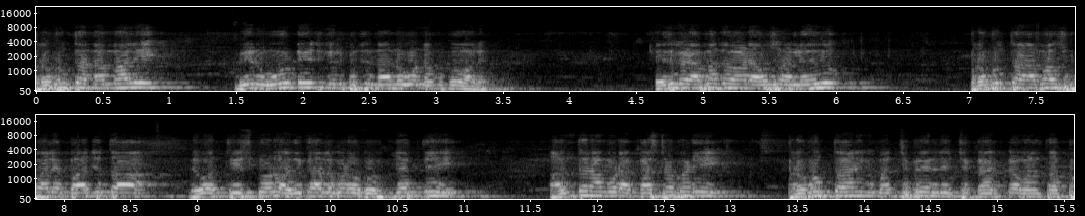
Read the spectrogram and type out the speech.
ప్రభుత్వం నమ్మాలి మీరు ఓటేజ్ గెలిపించి నన్ను కూడా నమ్ముకోవాలి. ఎందుకంటే అబద్ధం ఆడే అవసరం లేదు. ప్రభుత్వ పాలే బాధ్యత ఎవరు తీసుకోరు అధికారులు కూడా ఒక విజ్ఞప్తి. అందరం కూడా కష్టపడి ప్రభుత్వానికి మంచి పేరు తెచ్చే కార్యక్రమాలు తప్ప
